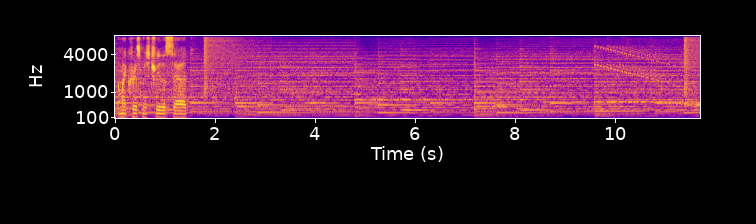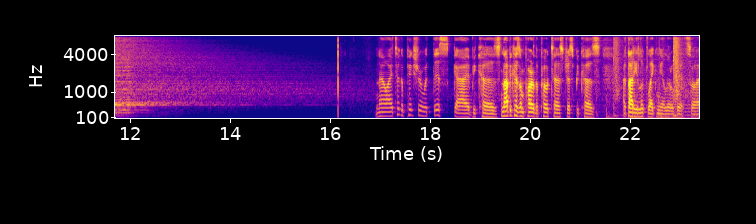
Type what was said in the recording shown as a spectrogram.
On my Christmas tree, that's sad. Now I took a picture with this guy because not because I'm part of the protest, just because I thought he looked like me a little bit, so I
